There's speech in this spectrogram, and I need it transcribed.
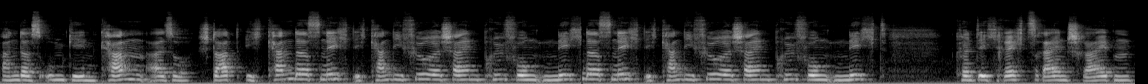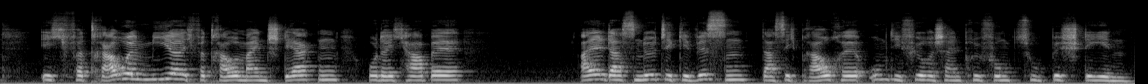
anders umgehen kann. Also statt ich kann das nicht, ich kann die Führerscheinprüfung nicht, das nicht, ich kann die Führerscheinprüfung nicht, könnte ich rechts reinschreiben, ich vertraue mir, ich vertraue meinen Stärken oder ich habe all das nötige Wissen, das ich brauche, um die Führerscheinprüfung zu bestehen.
